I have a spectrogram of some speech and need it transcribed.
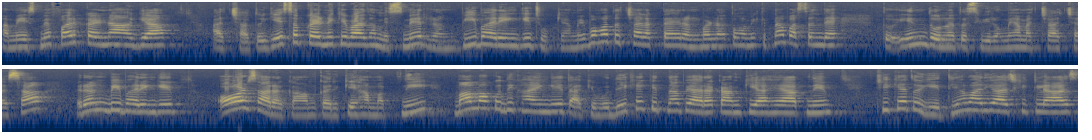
हमें इसमें फ़र्क करना आ गया। अच्छा तो ये सब करने के बाद हम इसमें रंग भी भरेंगे, जो कि हमें बहुत अच्छा लगता है। रंग भरना तो हमें कितना पसंद है। तो इन दोनों तस्वीरों में हम अच्छा अच्छा सा रंग भी भरेंगे और सारा काम करके हम अपनी मामा को दिखाएँगे, ताकि वो देखें कितना प्यारा काम किया है आपने। ठीक है तो ये थी हमारी आज की क्लास,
